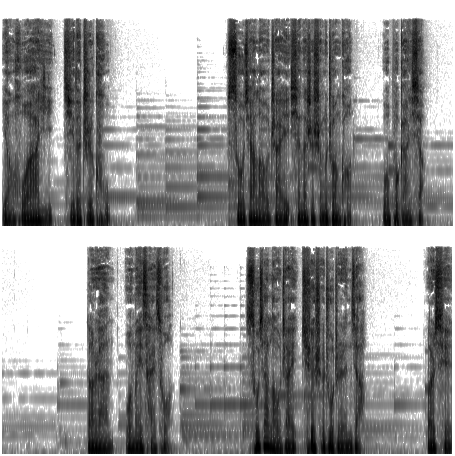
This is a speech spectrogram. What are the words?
养护阿姨急得直哭。苏家老宅现在是什么状况？我不敢想。当然我没猜错，苏家老宅确实住着人家。而且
